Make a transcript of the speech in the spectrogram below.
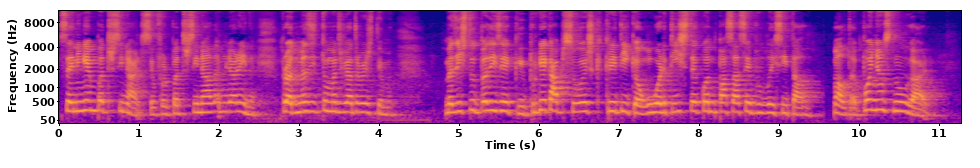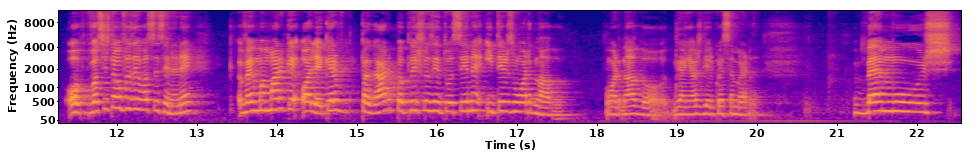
sem ninguém me patrocinar. Se eu for patrocinada, melhor ainda. Pronto, mas estou-me a desviar outra vez do tema. Mas isto tudo para dizer que, porquê é que há pessoas que criticam o artista quando passa a ser publicitado? Malta, ponham-se no lugar. Ou vocês estão a fazer a vossa cena, né? Vem uma marca, olha, quero pagar para poderes fazer a tua cena e teres um ordenado um ordenado ou ganhares dinheiro com essa merda. Vamos.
